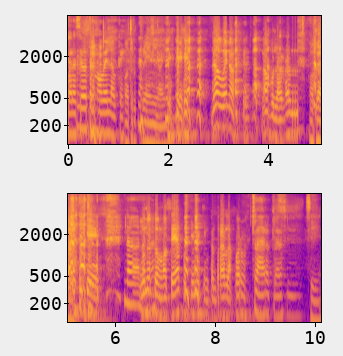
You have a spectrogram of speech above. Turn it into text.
para hacer otra novela o qué? Otro premio ahí. no, bueno, no, pues la verdad, Ojalá. sí que uno como sea, pues tiene que encontrar la forma. Claro, claro. Sí.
